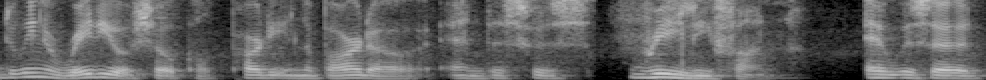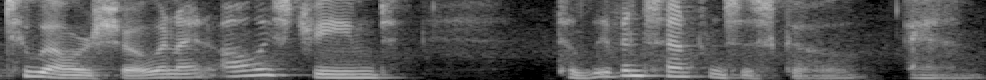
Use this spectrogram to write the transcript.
doing a radio show called Party in the Bardo. And this was really fun. It was a two hour show, and I'd always dreamed to live in San Francisco and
